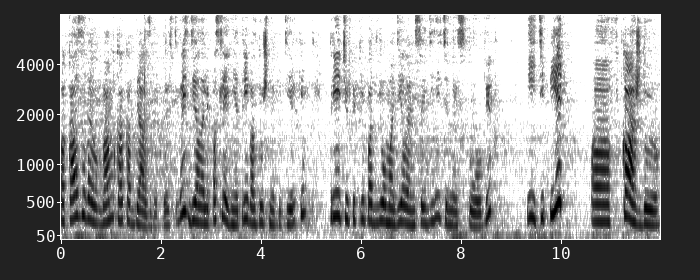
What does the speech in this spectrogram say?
показываю вам, как обвязывать. То есть вы сделали последние три воздушные петельки. Третью петлю подъема делаем соединительный столбик. И теперь э, в каждую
